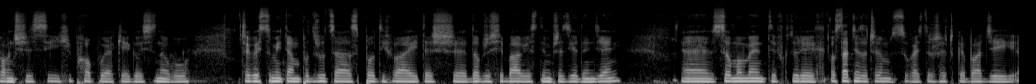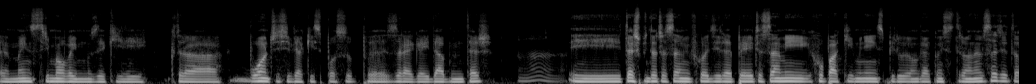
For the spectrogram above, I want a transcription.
conscious i hip-hopu jakiegoś znowu, czegoś, co mi tam podrzuca Spotify, też e, dobrze się bawię z tym przez jeden dzień. E, Są momenty, w których ostatnio zacząłem słuchać troszeczkę bardziej e, mainstreamowej muzyki, która łączy się w jakiś sposób z reggae i dubem też. I też mi to czasami wchodzi lepiej. Czasami chłopaki mnie inspirują w jakąś stronę. W zasadzie to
